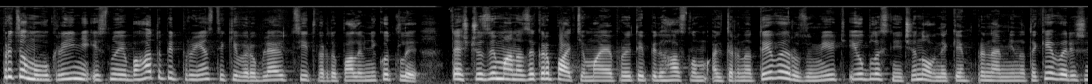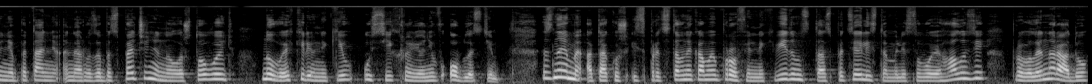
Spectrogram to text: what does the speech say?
При цьому в Україні існує багато підприємств, які виробляють ці твердопаливні котли. Те, що зима на Закарпатті має пройти під гаслом альтернативи, розуміють і обласні чиновники. Принаймні на таке вирішення питання енергозабезпечення налаштовують нових керівників усіх районів області. З ними, а також із представниками профільних відомств та спеціалістами лісової галузі, провели нараду,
